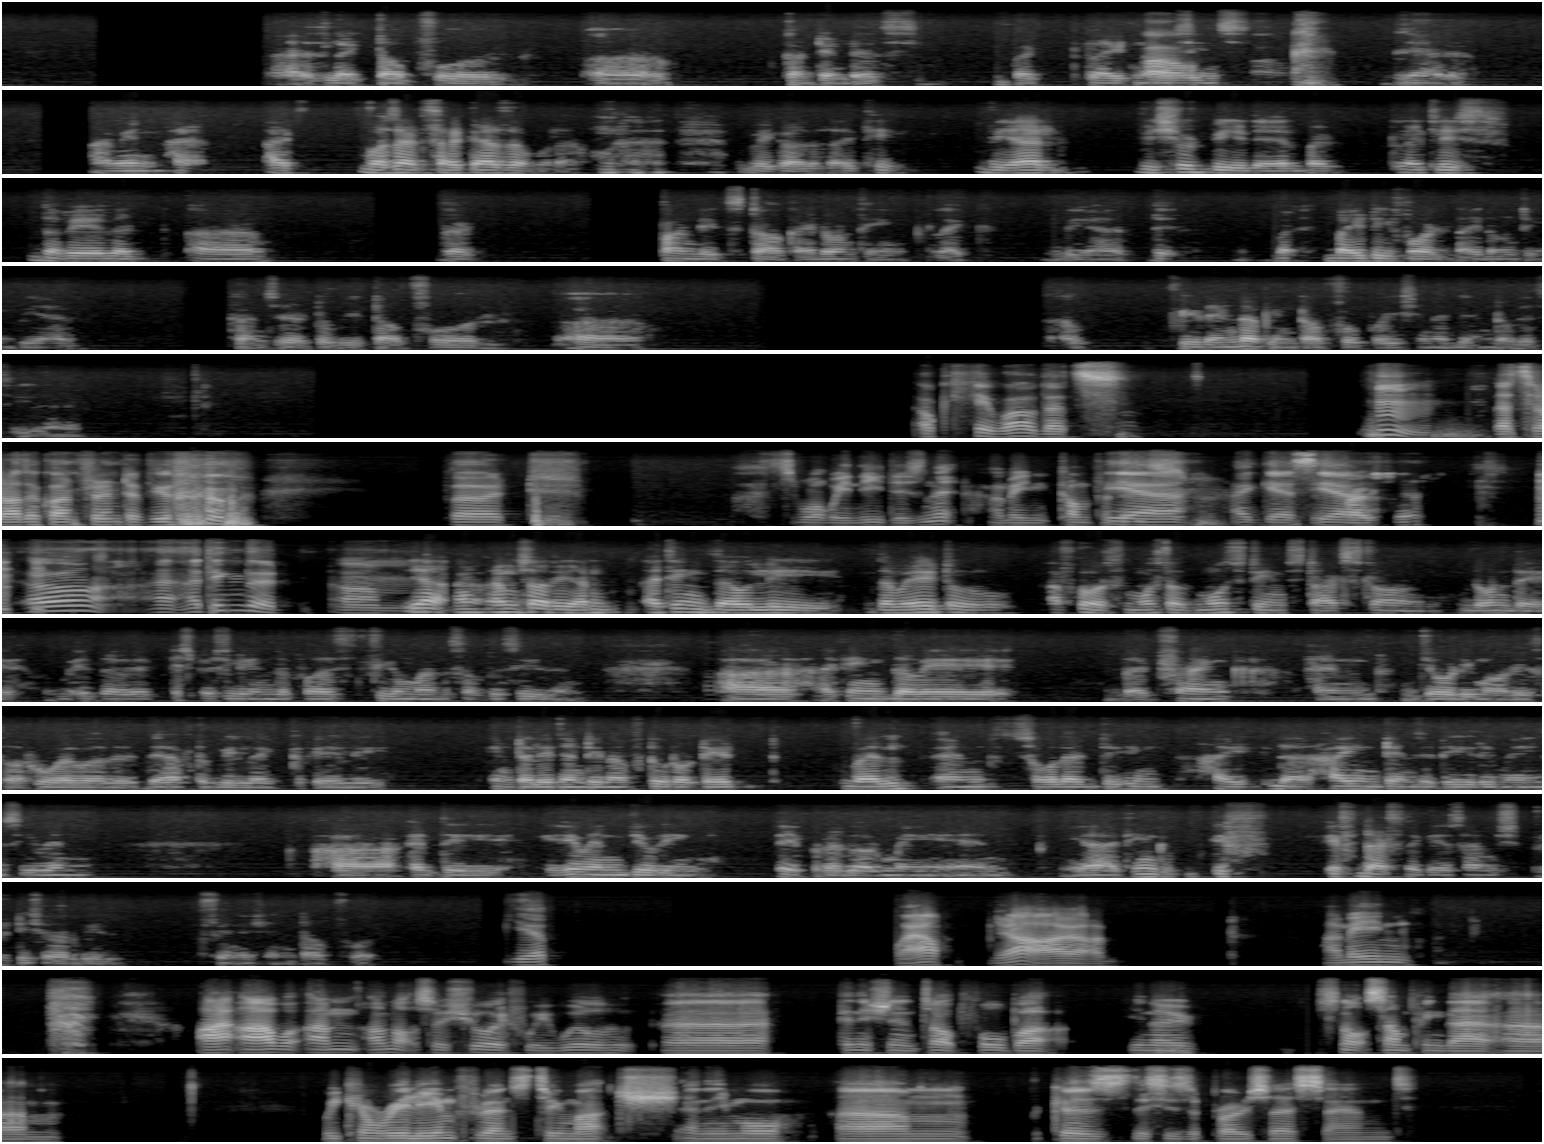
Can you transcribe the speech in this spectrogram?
as like top four uh, contenders. But right now, Wow. since yeah, I mean, I, I was at sarcasm because I think we are we should be there, but at least the way that uh, that pundits talk, I don't think like we are by, by default. I don't think we are considered to be top four. Uh, we'd end up in top four position at the end of the season. Okay, wow, that's hmm, that's rather confident of you. but That's what we need, isn't it? I mean, confidence. yeah, I guess yeah. process. uh, I, I think that um Yeah, I, I'm sorry. I'm. I think the only the way to, of course, most of most teams start strong, don't they? With the, especially in the first few months of the season. Uh, I think the way that Frank and Jody Morris or whoever they have to be like really intelligent enough to rotate well, and so that the high the high intensity remains even uh, at the even during April or May. And yeah, I think if if that's the case, I'm pretty sure we'll finish in top four. yep. Wow. Yeah. I, I- I mean, I, I, w- I'm, I'm not so sure if we will uh, finish in the top four, but you know, it's not something that um, we can really influence too much anymore um, because this is a process. And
